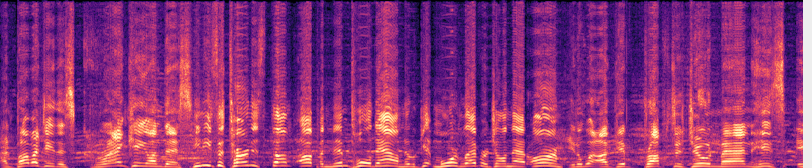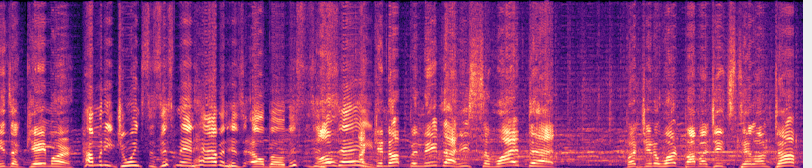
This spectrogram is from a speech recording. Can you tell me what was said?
And Babaji is cranking on this. He needs to turn his thumb up and then pull down. It'll get more leverage on that arm. You know what? I'll give props to Joon, man. He's he's a gamer. How many joints does this man have in his elbow? This is Oh, I cannot believe that he survived that. But you know what? Babaji's still on top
